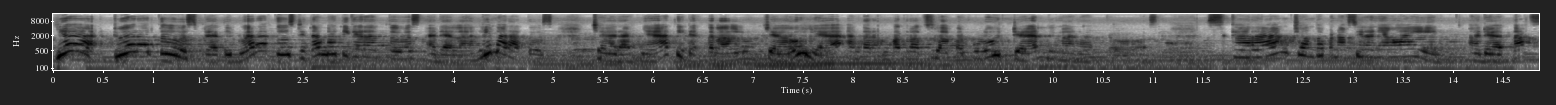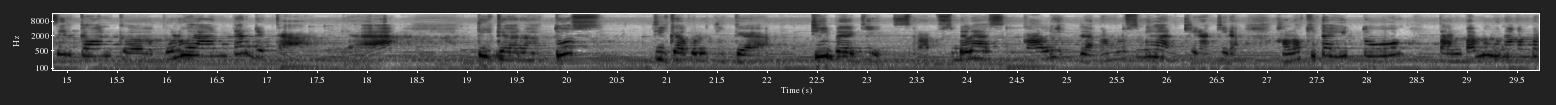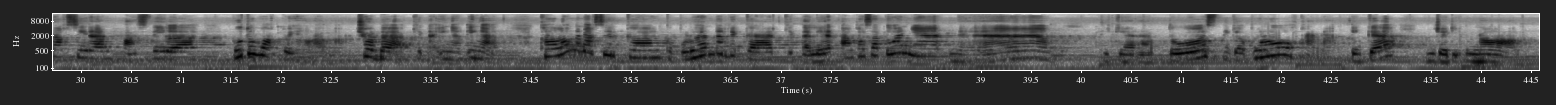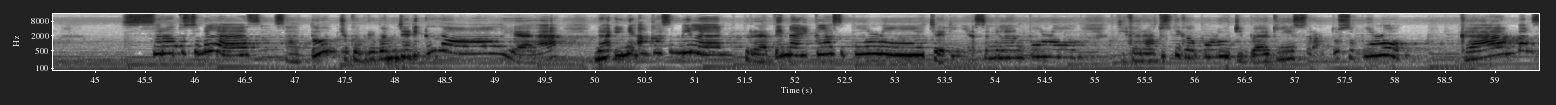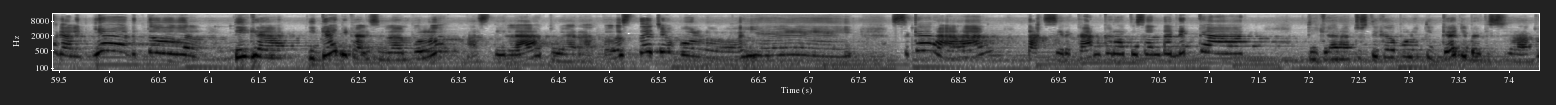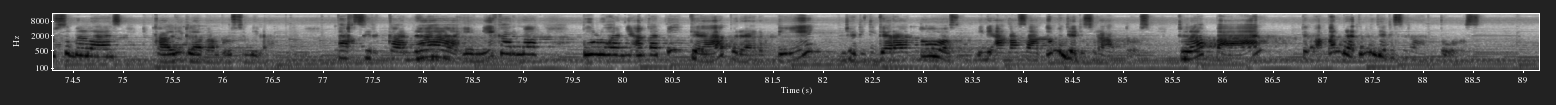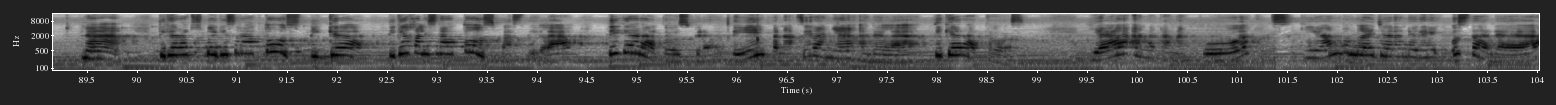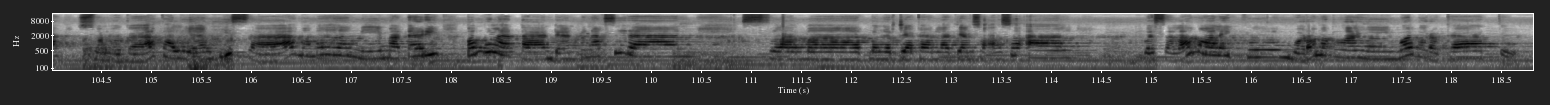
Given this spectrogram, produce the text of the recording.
Ya, 200. Berarti 200 ditambah 300 adalah 500. Jaraknya tidak terlalu jauh ya antara 480 dan 500. Sekarang contoh penaksiran yang lain. Ada taksirkan ke puluhan terdekat 333 dibagi 111 kali 89 kira-kira. Kalau kita hitung tanpa menggunakan penaksiran pastilah butuh waktu yang lama. Coba kita ingat-ingat. Kalau menaksirkan ke puluhan terdekat kita lihat angka satuannya. Nah 330 karena 3 menjadi 0 111, 1 juga berubah menjadi 0 ya. Nah ini angka 9, berarti naiklah 10, jadinya 90. 330 dibagi 110. Gampang sekali, ya betul. 3, 3 dikali 90 pastilah 270. Yeay. Sekarang taksirkan ke ratusan terdekat. 333 dibagi 111 kali 89. Taksirkan. Nah, ini karena puluhannya angka 3 berarti menjadi 300. Ini angka 1 menjadi 100. 8, 8 berarti menjadi 100. Nah, 300 bagi 100, 3. 3 kali 100, pastilah 300. Berarti penaksirannya adalah 300. Ya anak-anakku, sekian pembelajaran dari Ustada. Semoga kalian bisa memahami materi pembulatan dan penaksiran. Selamat mengerjakan latihan soal-soal. Wassalamualaikum warahmatullahi wabarakatuh.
